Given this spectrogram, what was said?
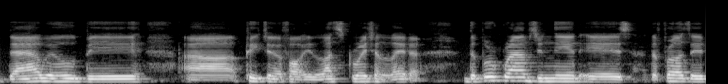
There will be a picture for illustration later. The programs you need is the first is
